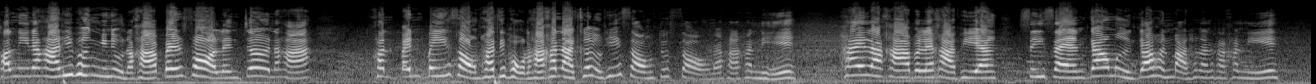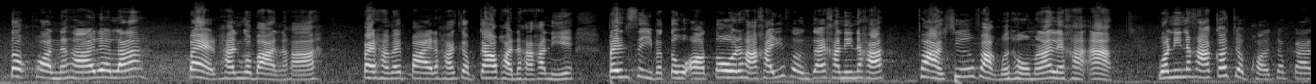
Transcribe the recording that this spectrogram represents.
คันนี้นะคะที่เพิ่งยืนอยู่นะคะ เป็น Ford Ranger นะคะคันเป็นปี 2016 นะคะ ขนาดเครื่องอยู่ที่ 2.2 นะคะคันนี้ให้ราคาไปเลยค่ะเพียง 499,000 บาทเท่านั้นค่ะคันนี้ตกผ่อนนะคะ เดือนละ 8,000 กว่าบาทนะคะ8,000ปลายๆนะคะเกือบ9,000 นะคะคันนี้เป็น 4 ประตูออโต้นะคะ ใครที่สนใจคันนี้นะคะ ฝากชื่อฝากเบอร์โทรมาได้เลยค่ะอะ วันนี้นะคะก็จบขอจบการ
